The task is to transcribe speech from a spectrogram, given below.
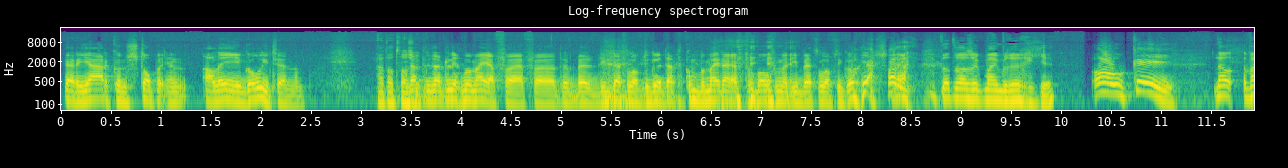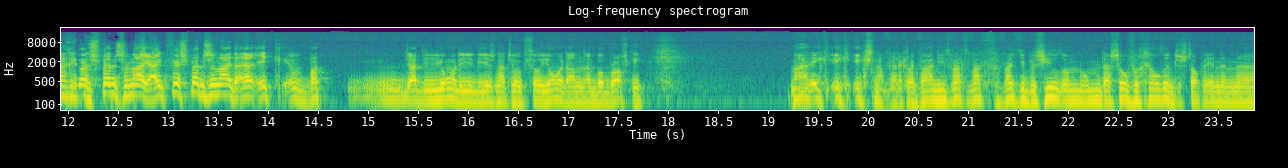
per jaar kunt stoppen in alleen je goalie tandem. Nou, dat was ook Dat, dat ligt bij mij even, even de- die Battle of the Good. Dat komt bij mij daar even boven met die Battle of the Good. Ja, sorry. Ja, dat was ook mijn bruggetje. Oké. Nou, waar ik... Maar Spencer Knight, ja, ik vind Spencer Knight, eh, ik, wat, ja, die jongen die, die is natuurlijk veel jonger dan eh, Bobrovski. Maar ik, ik, ik snap werkelijk waar niet wat, wat, wat je bezielt om, om daar zoveel geld in te stoppen in, een, eh,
